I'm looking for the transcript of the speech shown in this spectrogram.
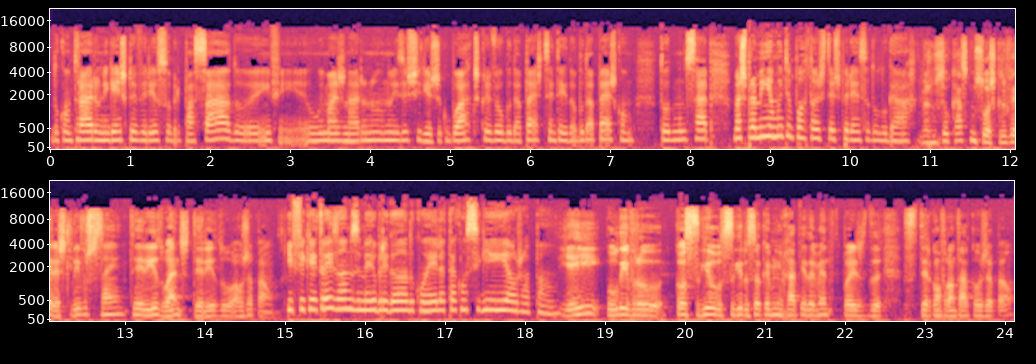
do contrário, ninguém escreveria sobre passado, enfim, o imaginário não, não existiria. Chico Buarque escreveu Budapeste sem ter ido a Budapeste, como todo mundo sabe. Mas para mim é muito importante ter a experiência do lugar. Mas no seu caso começou a escrever este livro sem ter ido antes de ter ido ao Japão. E fiquei três anos e meio brigando com ele até conseguir ir ao Japão. E aí o livro conseguiu seguir o seu caminho rapidamente depois de se ter confrontado com o Japão?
